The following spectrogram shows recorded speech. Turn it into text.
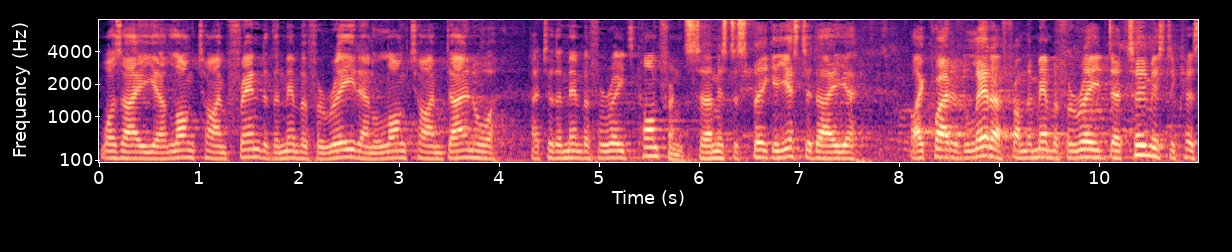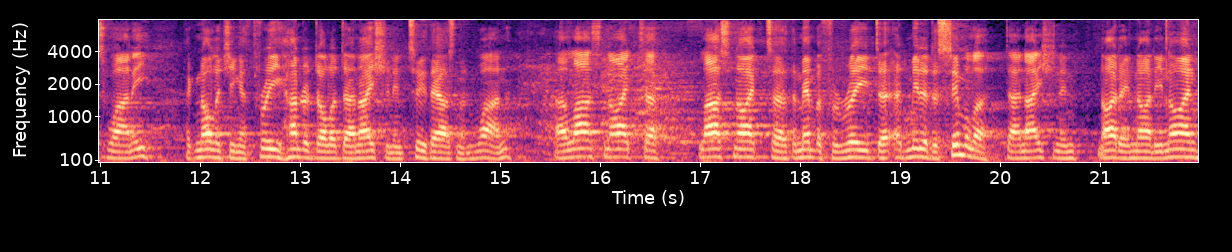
was a uh, long-time friend of the member for Reid and a long-time donor uh, to the member for Reid's conference. Uh, Mr Speaker, yesterday uh, I quoted a letter from the member for Reid uh, to Mr Kisrwani acknowledging a $300 donation in 2001. Uh, last night, uh, last night uh, the member for Reid uh, admitted a similar donation in 1999.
